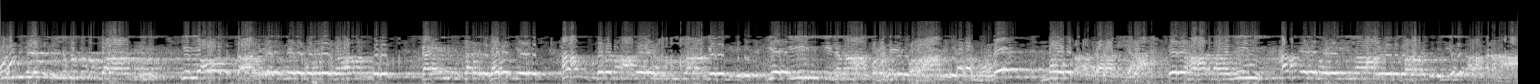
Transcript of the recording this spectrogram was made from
ان کے ہیں کہ بہت سارے اپنے پروگرام کو قائم کر کر کے ہم سرمانے کے لیے یہ عید کی نماز پڑھنے کو آگے ہم نے موقع ادا کیا۔ حالانی ہم نے جو ایمان کرنا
